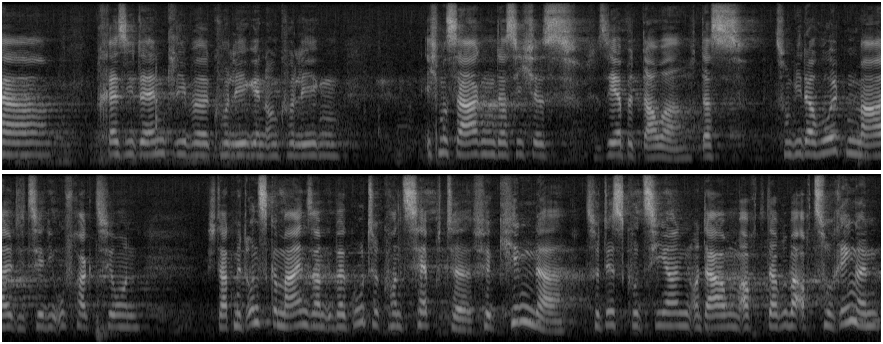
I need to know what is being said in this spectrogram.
Herr Präsident, liebe Kolleginnen und Kollegen! Ich muss sagen, dass ich es sehr bedauere, dass zum wiederholten Mal die CDU-Fraktion statt mit uns gemeinsam über gute Konzepte für Kinder zu diskutieren und darum auch, darüber auch zu ringen,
